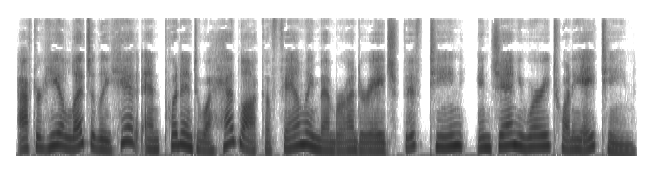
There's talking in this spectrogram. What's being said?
after he allegedly hit and put into a headlock a family member under age 15 in January 2018.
